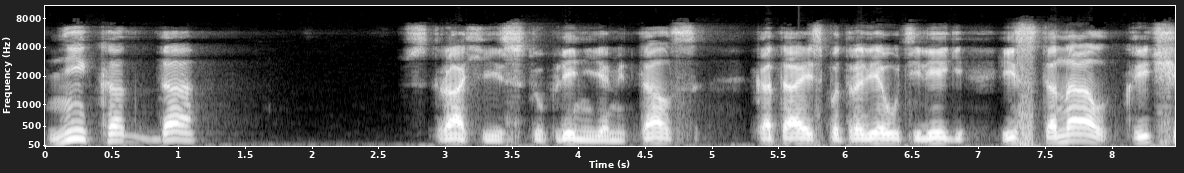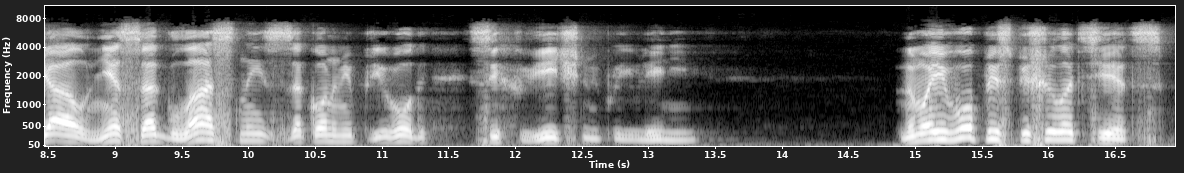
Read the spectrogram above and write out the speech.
никогда... В страхе и иступлении я метался, катаясь по траве у телеги, и стонал, кричал, несогласный с законами природы, с их вечными проявлениями. На мои вопли спешил отец —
